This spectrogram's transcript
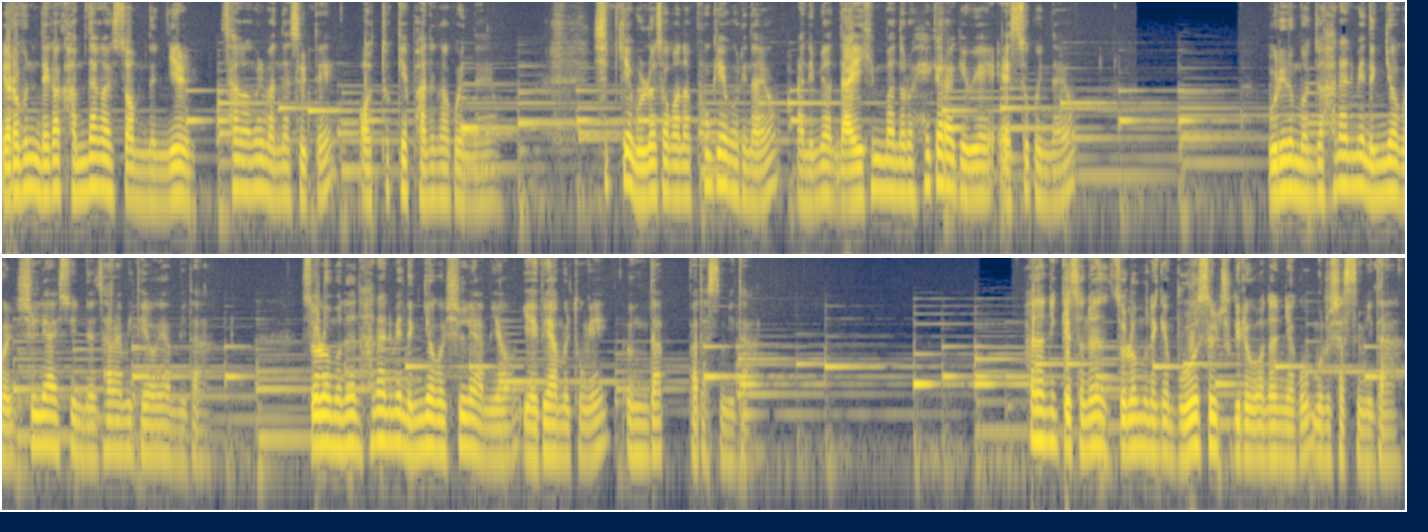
여러분은 내가 감당할 수 없는 일, 상황을 만났을 때 어떻게 반응하고 있나요? 쉽게 물러서거나 포기해버리나요? 아니면 나의 힘만으로 해결하기 위해 애쓰고 있나요? 우리는 먼저 하나님의 능력을 신뢰할 수 있는 사람이 되어야 합니다. 솔로몬은 하나님의 능력을 신뢰하며 예배함을 통해 응답받았습니다. 하나님께서는 솔로몬에게 무엇을 주기를 원하느냐고 물으셨습니다.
